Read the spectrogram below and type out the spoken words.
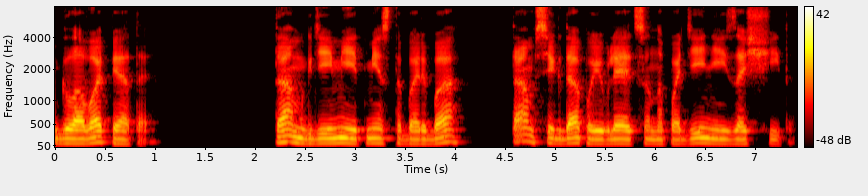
Глава 5. Там, где имеет место борьба, там всегда появляется нападение и защита.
